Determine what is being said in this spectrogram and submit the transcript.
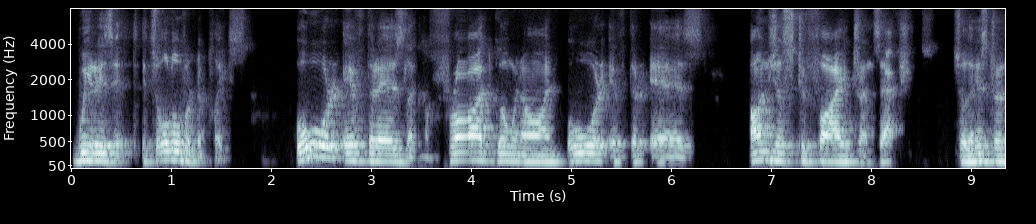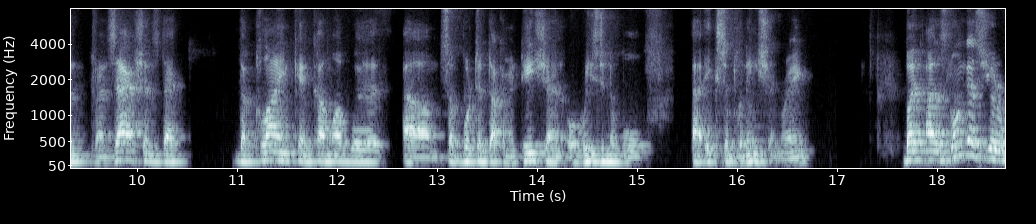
where is it. It's all over the place. Or if there is like a fraud going on or if there is unjustified transactions. So there is transactions that the client can come up with um, supported documentation or reasonable uh, explanation right but as long as you're,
